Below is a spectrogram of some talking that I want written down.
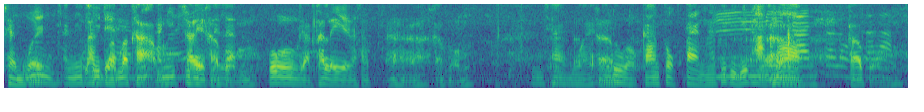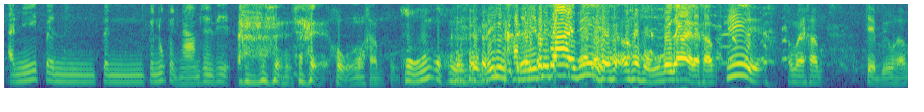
แชบวยอืมอันนี้ราดที่ซเด็อดสมะขามอันนี้ที่ใช่เด็ดครับเลยแหผละ มกุ้งจากทะเลนะครับอ่าฮะครับผม ใช่บวยครับ แล้วดูแบบการตกแต่งนะพี่ติพิถันมาก การสลงครับสผม ลับ อันนี้เป็นเป็นเป็นนกเป็ดน้ำใช่ไหมพี่ ใช่หงส์ครับหงส์หงส์โอ้โหผมได้ยินคำนี้ไม่ได้พี่หงส์ไม่ได้นะครับพี่ทำไมครับ เจ็บอยู่ครับ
